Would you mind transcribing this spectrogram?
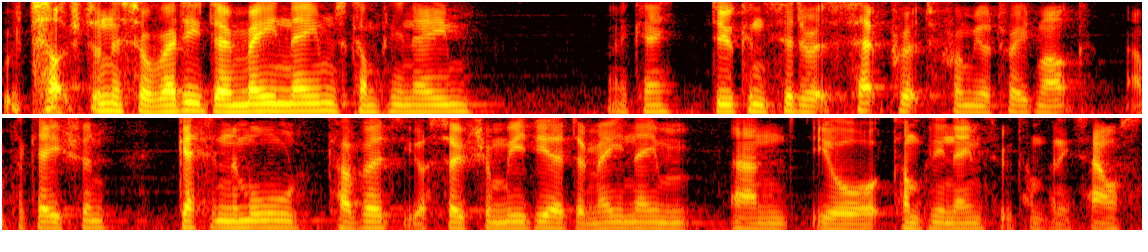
We've touched on this already, domain names, company name, okay? Do consider it separate from your trademark application getting them all covered, your social media, domain name, and your company name through Companies House,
